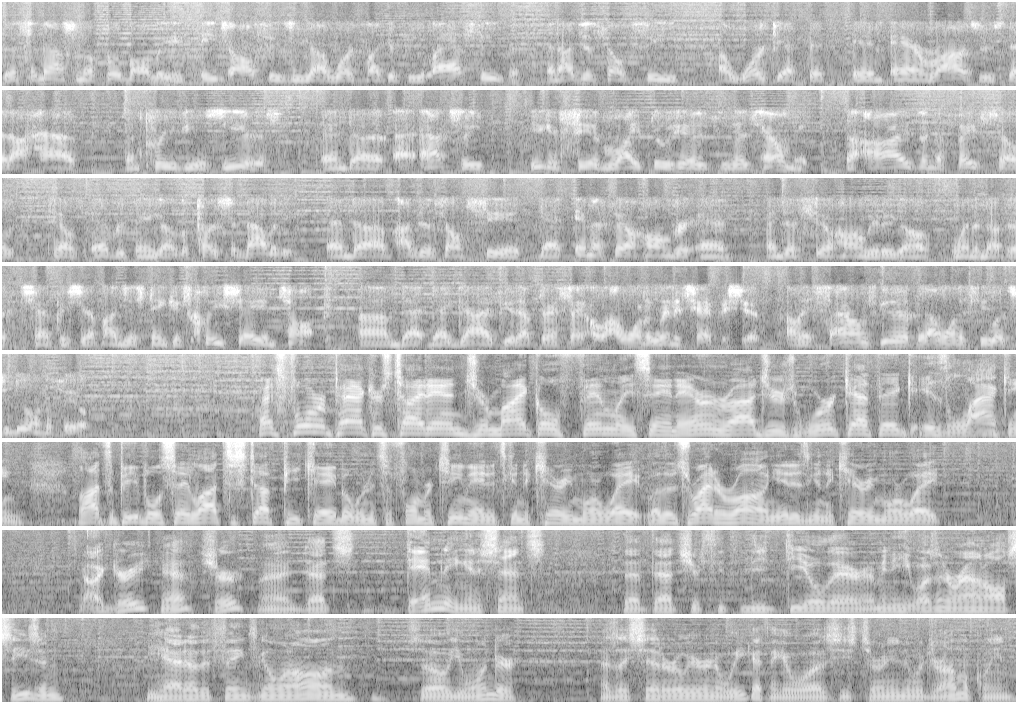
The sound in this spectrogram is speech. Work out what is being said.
This is the National Football League. Each offseason, you got to work like it's the last season. And I just don't see a work ethic in Aaron Rodgers that I have in previous years. And uh, actually, you can see it right through his his helmet. The eyes and the face tell, tells everything of the personality. And uh, I just don't see it, that NFL hunger and, and just still hungry to go win another championship. I just think it's cliche and talk um, that, that guys get up there and say, oh, I want to win a championship. Oh, it sounds good, but I want to see what you do on the field. That's former Packers tight end Jermichael Finley saying Aaron Rodgers' work ethic is lacking. Lots of people say lots of stuff, PK, but when it's a former teammate, it's going to carry more weight. Whether it's right or wrong, it is going to carry more weight. I agree. Yeah, sure. Uh, that's damning in a sense that that's your th- the deal there. I mean, he wasn't around off season. He had other things going on. So you wonder, as I said earlier in the week, I think it was, he's turning into a drama queen.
